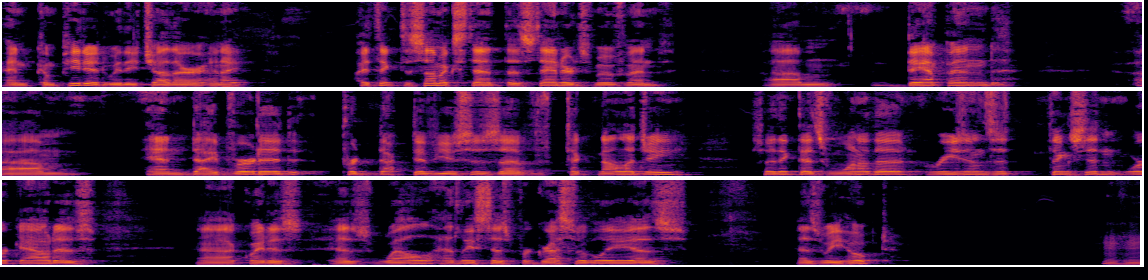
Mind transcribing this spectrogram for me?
and competed with each other. And I I think to some extent the standards movement um, dampened um, and diverted productive uses of technology. So I think that's one of the reasons that things didn't work out as uh, quite as as well, at least as progressively as as we hoped. Mm-hmm.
